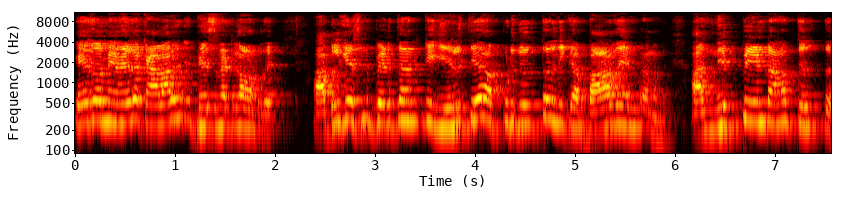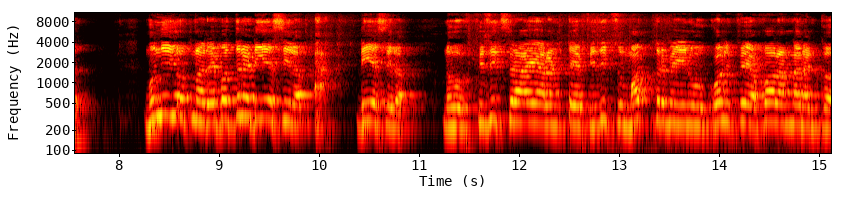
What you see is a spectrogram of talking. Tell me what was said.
ఏదో మేము ఏదో కావాలని చెప్పేసినట్టుగా ఉంటుంది. అప్లికేషన్ పెడతానికి వెళితే అప్పుడు తెలుస్తుంది నీకు ఆ బాధ ఏంటన్నది. ఆ నొప్పి ఏంటన్నది తెలుస్తుంది ముందు చెప్తున్నా రేపొద్దున డిఎస్సిలో డిఎస్సిలో నువ్వు ఫిజిక్స్ రాయాలంటే ఫిజిక్స్ మాత్రమే నువ్వు క్వాలిఫై అవ్వాలన్నారనుకో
